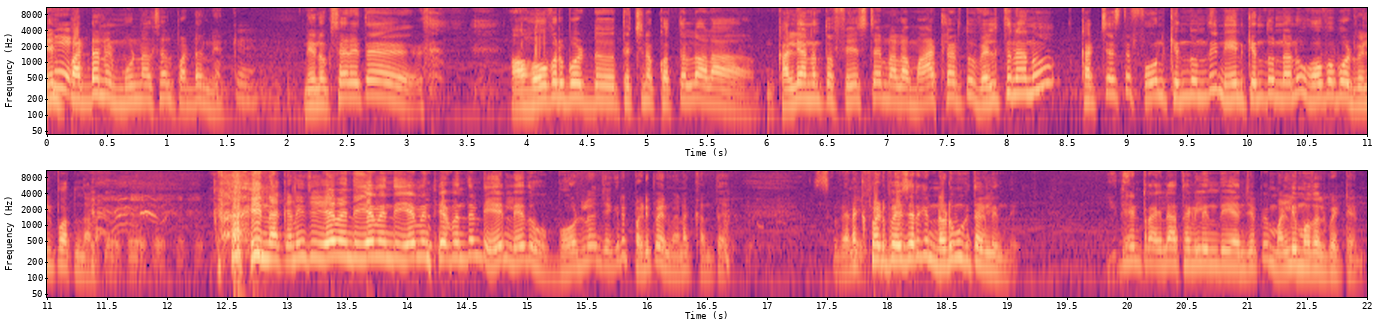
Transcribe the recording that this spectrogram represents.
నేను. పడ్డాను మూడు నాలుగు సార్లు పడ్డాను నేను. నేను ఒకసారి అయితే ఆ హోవర్ బోర్డ్ తెచ్చిన కొత్తల్లో అలా కళ్యాణంతో ఫేస్ టైం అలా మాట్లాడుతూ వెళ్తున్నాను. కట్ చేస్తే ఫోన్ కింద ఉంది నేను కింద ఉన్నాను హోవర్ బోర్డ్ వెళ్ళిపోతుంది అలా. కానీ అక్కడి నుంచి ఏమైంది ఏమైంది ఏమైంది ఏమైంది అంటే ఏం లేదు బోర్డులోంచి ఎగిరి పడిపోయాను వెనక్కి అంతే. సో వెనక్కి పడిపోయేసరికి నడుముకు తగిలింది. ఇదేంట్రా ఇలా తగిలింది అని చెప్పి మళ్ళీ మొదలు పెట్టాను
